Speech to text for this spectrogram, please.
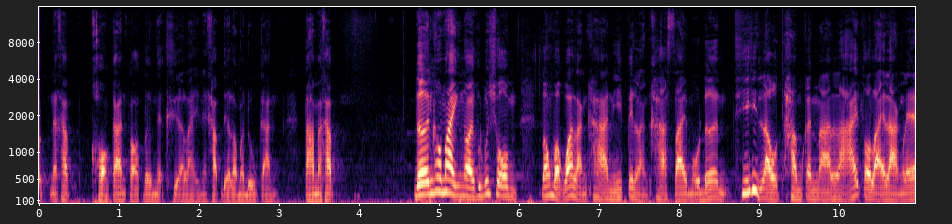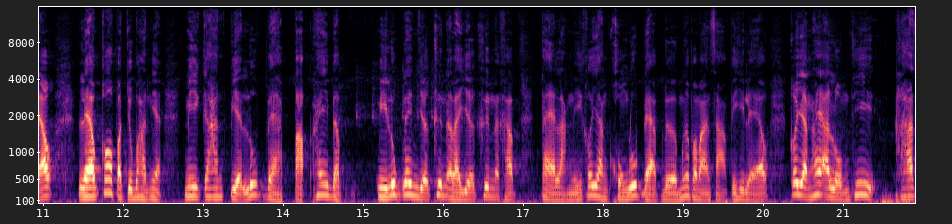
ชน์นะครับของการต่อเติมเนี่ยคืออะไรนะครับ เดี๋ยวเรามาดูกันตามมาครับ เดินเข้ามาอีกหน่อยคุณผู้ชม ต้องบอกว่าหลังคานี้เป็นหลังคาสไตล์โมเดิร์นที่เราทำกันมาหลายต่อหลายหลังแล้ว แล้วก็ปัจจุบันเนี่ยมีการเปลี่ยนรูปแบบปรับให้แบบ มีลูกเล่นเยอะขึ้นอะไรเยอะขึ้นนะครับ แต่หลังนี้ก็ยังคงรูปแบบเดิมเมื่อประมาณ 3 ปีที่แล้ว ก็ยังให้อารมณ์ที่คลาส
